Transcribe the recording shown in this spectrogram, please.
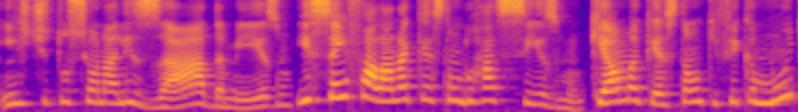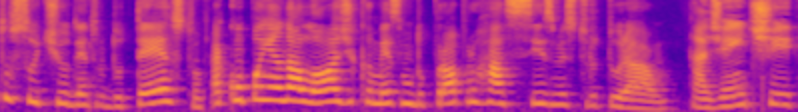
institucionalizada mesmo. E sem falar na questão do racismo, que é uma questão que fica muito sutil dentro do texto, acompanhando a lógica mesmo do próprio racismo estrutural. A gente,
